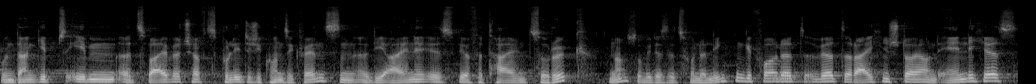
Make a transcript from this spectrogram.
Und dann gibt es eben zwei wirtschaftspolitische Konsequenzen. Die eine ist, wir verteilen zurück, ne, so wie das jetzt von der Linken gefordert wird, Reichensteuer und ähnliches.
